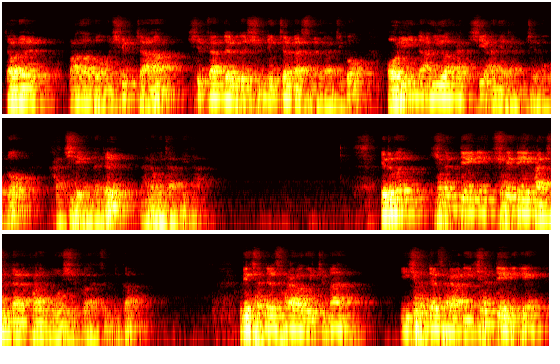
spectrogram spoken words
자, 오늘 마가복음 10장 13절부터 16절 말씀을 가지고 어린아이와 같이 아니라는 제목으로 같이 은혜를 나누고자 합니다. 여러분, 현대인이 최대의 관심사는 과연 무엇일 것 같습니까? 우리가 현대를 살아가고 있지만 이 현대를 살아가는 이 현대인에게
